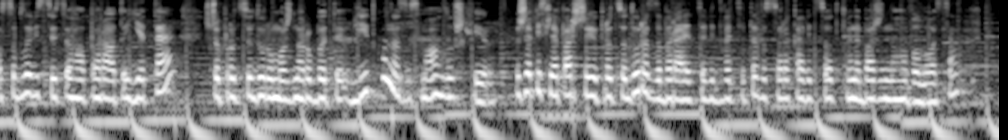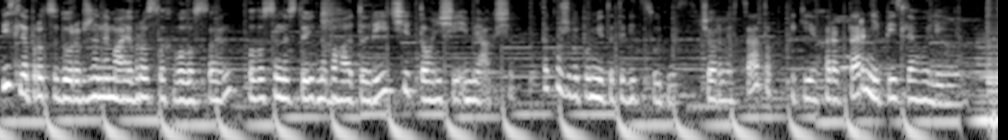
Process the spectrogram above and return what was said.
Особливістю цього апарату є те, що процедуру можна робити влітку на засмаглу шкіру. Вже після першої процедури забирається від 20 до 40% небажаного волосся. Після процедури вже немає врослих волосин. Волосини стають набагато рідші, тонші і м'якші. Також ви помітите відсутність чорних цяток, які є характерні після гоління.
